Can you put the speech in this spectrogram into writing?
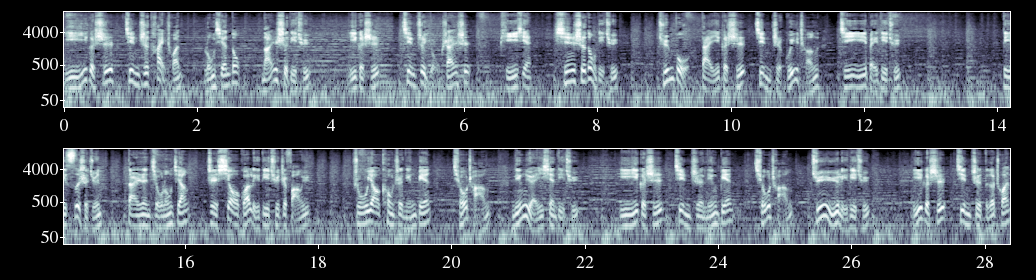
以一个师进至泰川、龙仙洞、南市地区，一个师进至永山市、郫县、新市洞地区。军部带一个师进至归城及以北地区。第四十军担任九龙江至孝管里地区之防御，主要控制宁边、球场、宁远一线地区，以一个师进至宁边、球场、军隅里地区，一个师进至德川、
